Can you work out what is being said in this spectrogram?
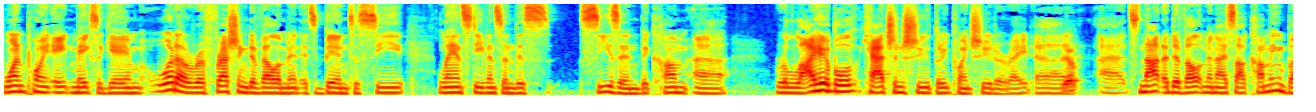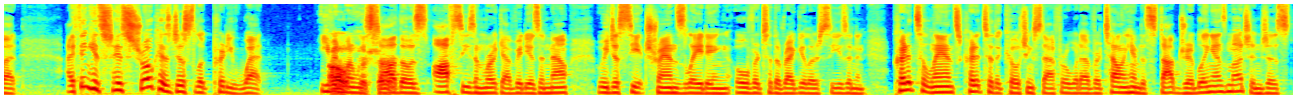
1.8 makes a game. What a refreshing development it's been to see Lance Stephenson this season become a reliable catch and shoot three point shooter, right? Uh, Yep. uh, it's not a development I saw coming, but I think his his stroke has just looked pretty wet. Even Oh, when we saw sure. those off-season workout videos, and now we just see it translating over to the regular season. And credit to Lance, credit to the coaching staff or whatever, telling him to stop dribbling as much and just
